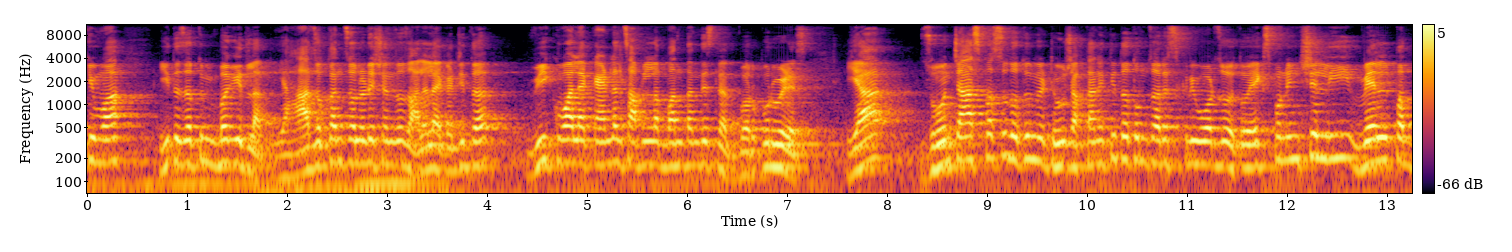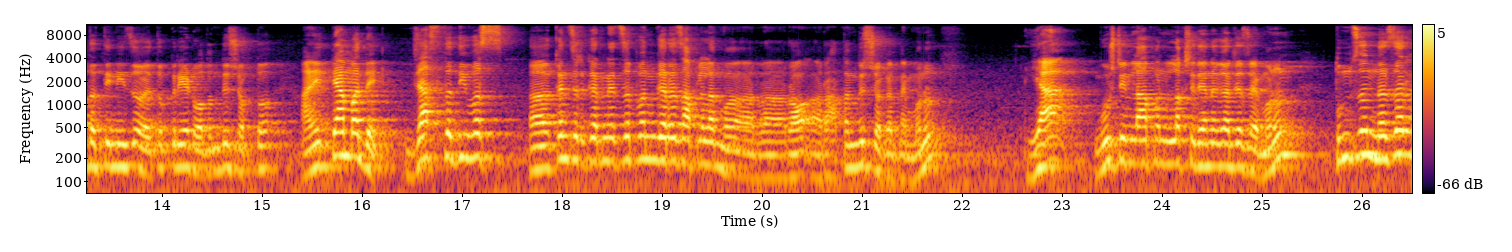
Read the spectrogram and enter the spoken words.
किंवा इथं जर तुम्ही बघितलात हा जो कन्सोलिडेशन जो झालेला आहे का जिथं वीकवाल्या कॅन्डल्स आपल्याला बनताना दिसल्यात भरपूर वेळेस. या झोनच्या आसपास सुद्धा तुम्ही ठेवू शकता आणि तिथं तुमचा रिस्क रिवॉर्ड जो आहे तो एक्सपोनेन्शियली वेल पद्धतीने जो आहे तो क्रिएट होताना दिसू शकतो. आणि त्यामध्ये जास्त दिवस कन्सिडर करण्याचं पण गरज आपल्याला म- राहताना दिसू शकत नाही. म्हणून ह्या गोष्टींना आपण लक्ष देणं गरजेचं आहे. म्हणून तुमचं नजर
